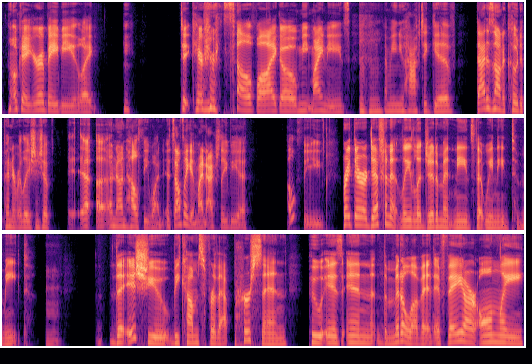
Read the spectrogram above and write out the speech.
okay, you're a baby, like take care of yourself while I go meet my needs. Mhm. I mean, you have to give. That is not a codependent relationship, a, a- an unhealthy one. It sounds like it might actually be a healthy. Right. There are definitely legitimate needs that we need to meet. Hmm. The issue becomes for that person who is in the middle of it. If they are only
